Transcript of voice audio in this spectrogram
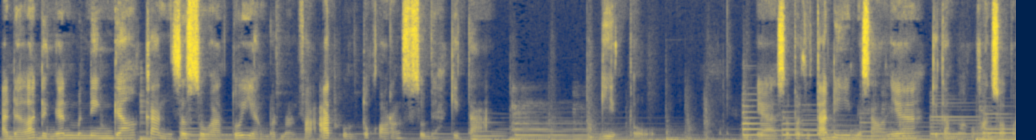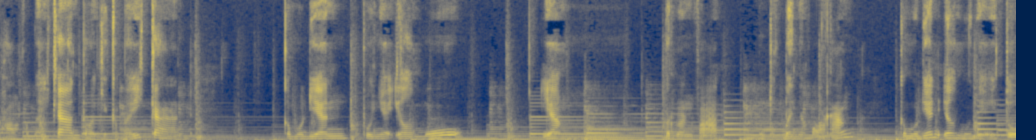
adalah dengan meninggalkan sesuatu yang bermanfaat untuk orang sesudah kita. Gitu. Ya seperti tadi misalnya kita melakukan suatu hal kebaikan proyek kebaikan kemudian punya ilmu yang bermanfaat untuk banyak orang kemudian ilmunya itu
